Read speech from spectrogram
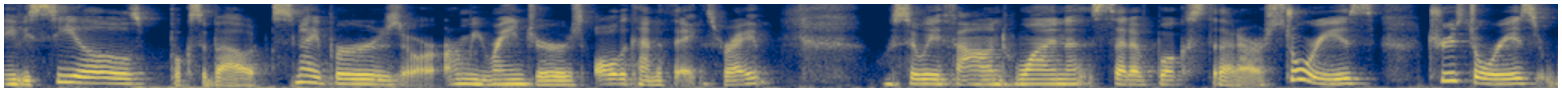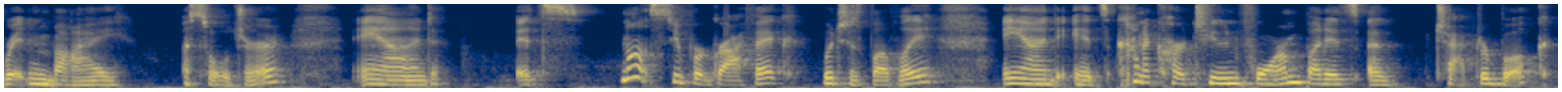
Navy SEALs, books about snipers or Army Rangers, all the kind of things, right? So we found one set of books that are stories, true stories written by a soldier, and it's not super graphic, which is lovely, and it's kind of cartoon form, but it's a chapter book.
